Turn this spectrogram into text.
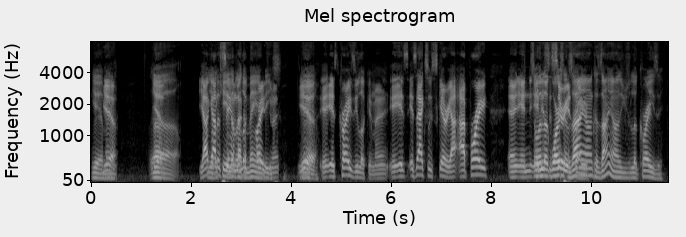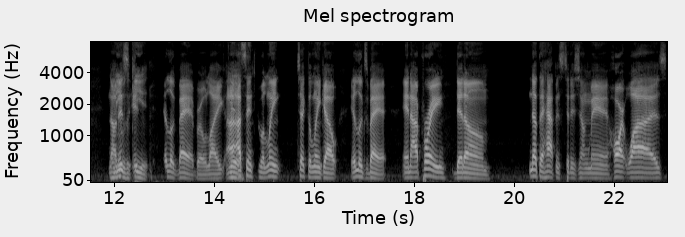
Yeah, Yeah. man. Yeah. Uh, Y'all yeah, got to see look him. like a man crazy, beast. man. Yeah. Yeah, it- it's crazy looking, man. It- It's it's actually scary. I, I pray and, and So and it it's look a worse than. Zion because Zion used to look crazy No, this was a it, kid. it looked bad, bro. Like Yeah. I, I sent you a link. Check the link out. It looks bad, and I pray that um nothing happens to this young man, heart wise,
